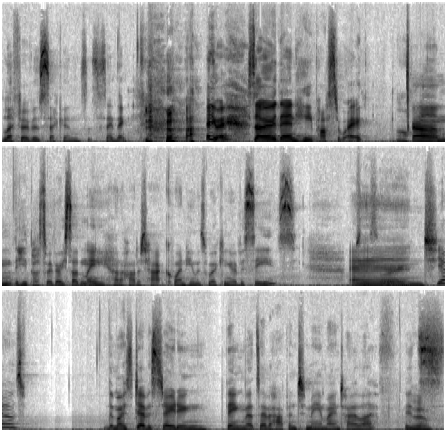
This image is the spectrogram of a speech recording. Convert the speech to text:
leftovers, seconds, it's the same thing. anyway, so then he passed away. Um, he passed away very suddenly. He had a heart attack when he was working overseas. And yeah, it was the most devastating thing that's ever happened to me in my entire life. It's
